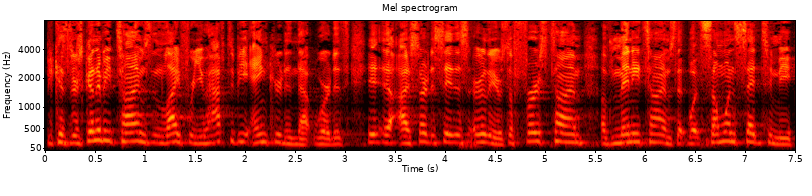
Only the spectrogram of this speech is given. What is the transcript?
Because there's going to be times in life where you have to be anchored in that word. It, I started to say this earlier. It's the first time of many times that what someone said to me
